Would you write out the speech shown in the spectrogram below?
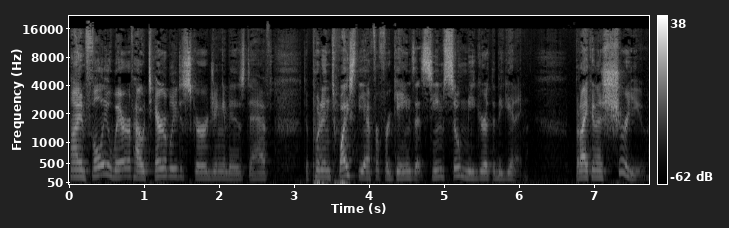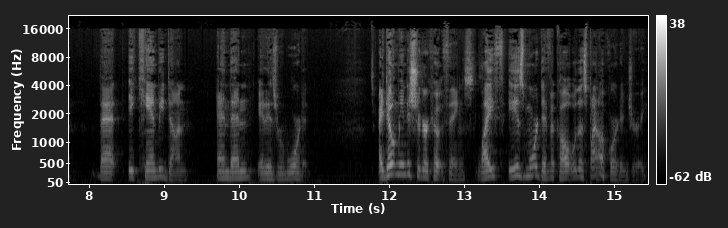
I am fully aware of how terribly discouraging it is to have to put in twice the effort for gains that seem so meager at the beginning. But I can assure you that it can be done, and then it is rewarded. I don't mean to sugarcoat things. Life is more difficult with a spinal cord injury,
